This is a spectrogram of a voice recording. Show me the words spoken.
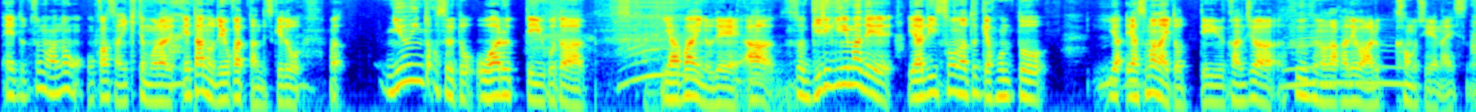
えー、と妻のお母さんに来てもらえたのでよかったんですけど、まあ、入院とかすると終わるっていうことはやばいのであそうギリギリまでやりそうな時は本当や休まないとっていう感じは夫婦の中ではあるかもしれないですね。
